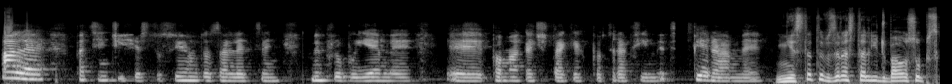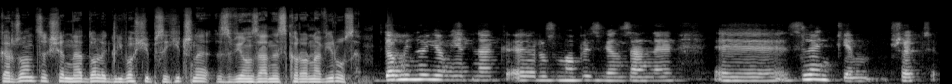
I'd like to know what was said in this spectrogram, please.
Ale pacjenci się stosują do zaleceń, my próbujemy y, pomagać tak, jak potrafimy, wspieramy. Niestety wzrasta liczba osób skarżących się na dolegliwości psychiczne związane z koronawirusem. Dominują jednak e, rozmowy związane e, z lękiem przed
